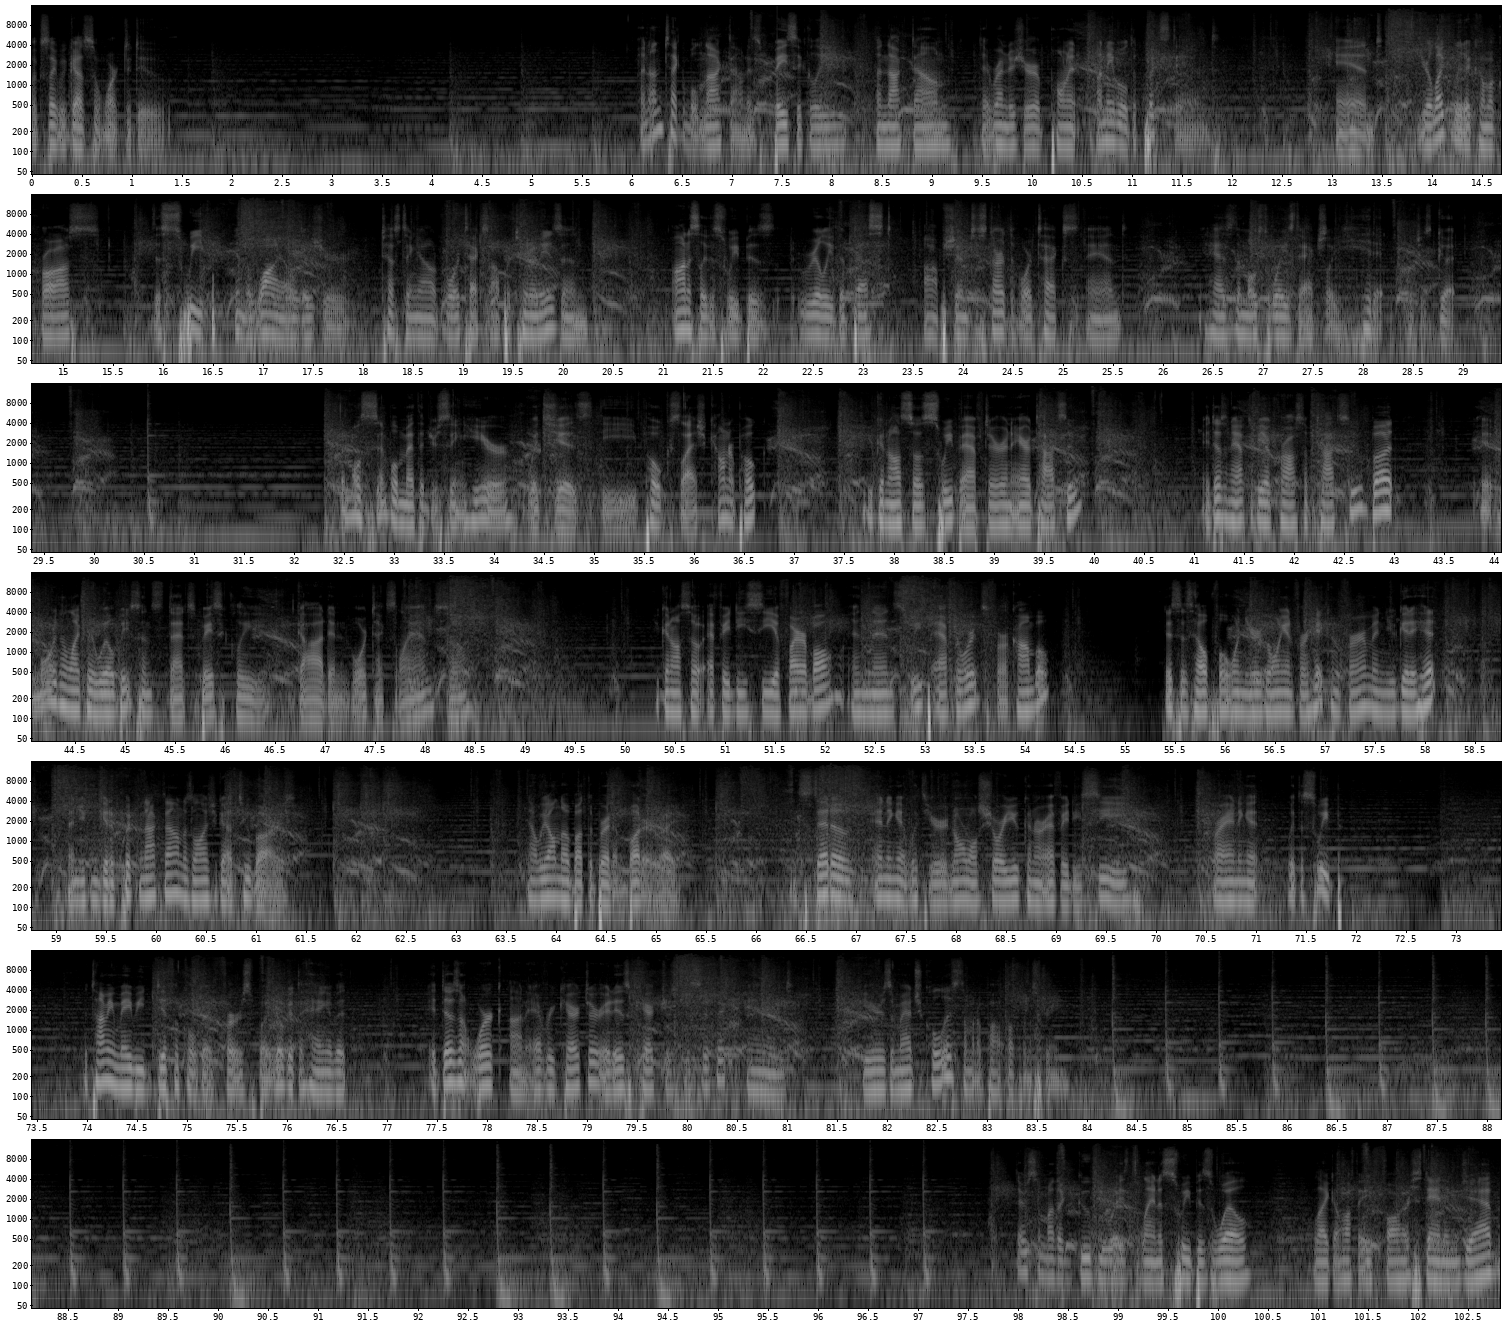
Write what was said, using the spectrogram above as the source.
Looks like we got some work to do. An untechable knockdown is basically a knockdown that renders your opponent unable to quick stand. And you're likely to come across the sweep in the wild as you're testing out vortex opportunities and honestly the sweep is really the best option to start the vortex and it has the most ways to actually hit it, which is good. The most simple method you're seeing here, which is the poke slash counter poke. You can also sweep after an air tatsu. It doesn't have to be a cross up tatsu, but it more than likely will be since that's basically God and Vortex land, so. You can also FADC a fireball and then sweep afterwards for a combo. This is helpful when you're going in for a hit confirm and you get a hit. Then you can get a quick knockdown as long as you got two bars. Now we all know about the bread and butter, right? Instead of ending it with your normal Shoryuken or FADC, we're ending it with a sweep. The timing may be difficult at first, but you'll get the hang of it. It doesn't work on every character, it is character specific, and here's a magical list I'm going to pop up on the screen. There's some other goofy ways to land a sweep as well, like off a far standing jab.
